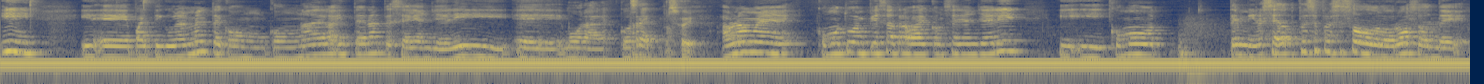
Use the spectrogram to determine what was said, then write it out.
y, y, eh, particularmente con, con una de las integrantes, Celia Angeli eh, Morales, ¿correcto? Sí. Háblame cómo tú empiezas a trabajar con Serie Angeli y, y cómo terminó ese, ese proceso doloroso donde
